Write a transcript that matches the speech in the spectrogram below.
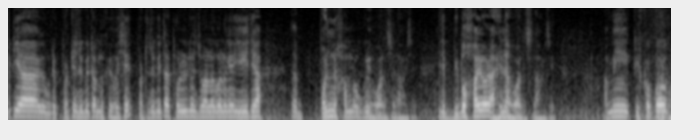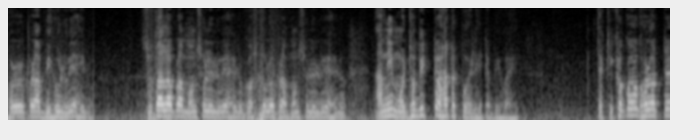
এতিয়া গোটেই প্ৰতিযোগিতামুখী হৈছে। প্ৰতিযোগিতাৰ থলীলৈ যোৱাৰ লগে লগে ই এতিয়া পণ্য সামগ্ৰী হোৱা নিচিনা হৈছে। এতিয়া ব্যৱসায়ৰ আহিলা হোৱা নিচিনা হৈছে। আমি কৃষকৰ ঘৰৰ পৰা বিহু লৈ আহিলোঁ চোতালৰ পৰা মঞ্চলৈ লৈ আহিলোঁ গছতলৰ পৰা মঞ্চলৈ লৈ আহিলোঁ আনি মধ্যবিত্তৰ হাতত পৰিলে এতিয়া বিহু আহি। এতিয়া কৃষকৰ ঘৰত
